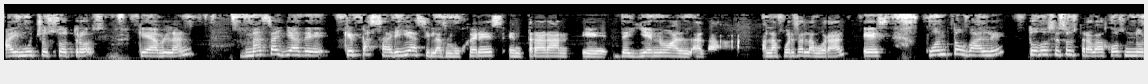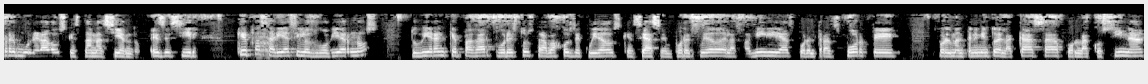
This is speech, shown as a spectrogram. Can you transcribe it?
hay muchos otros que hablan más allá de qué pasaría si las mujeres entraran de lleno a la fuerza laboral, es cuánto vale todos esos trabajos no remunerados que están haciendo. Es decir, ¿qué pasaría si los gobiernos tuvieran que pagar por estos trabajos de cuidados que se hacen, por el cuidado de las familias, por el transporte, por el mantenimiento de la casa, por la cocina?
